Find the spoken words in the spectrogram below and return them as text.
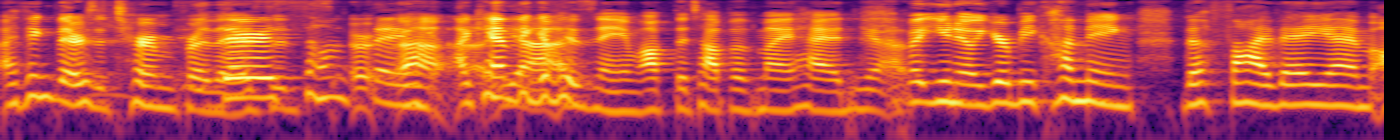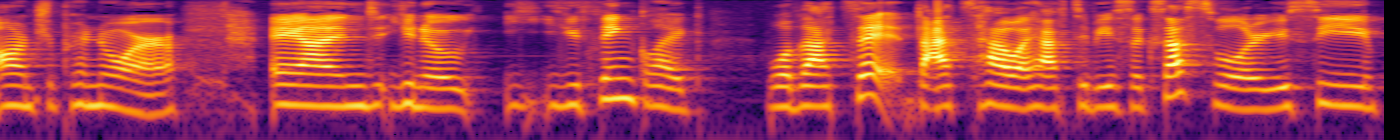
I think there's a term for this. There's it's, something. Or, uh, I can't yeah. think of his name off the top of my head. Yeah. But, you know, you're becoming the 5 a.m. entrepreneur. And, you know, you think like, well, that's it. That's how I have to be successful. Or you see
